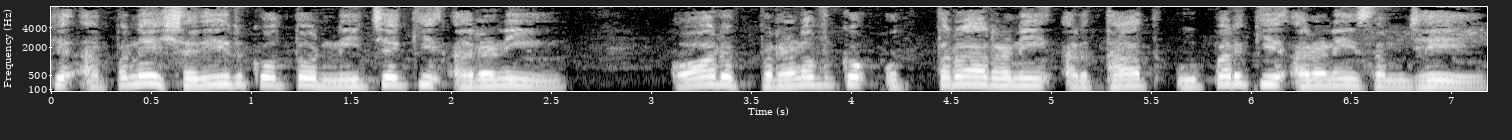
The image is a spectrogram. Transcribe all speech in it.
कि अपने शरीर को तो नीचे की अरणी और प्रणव को उत्तरारणी अर्थात ऊपर की अरणी समझे,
